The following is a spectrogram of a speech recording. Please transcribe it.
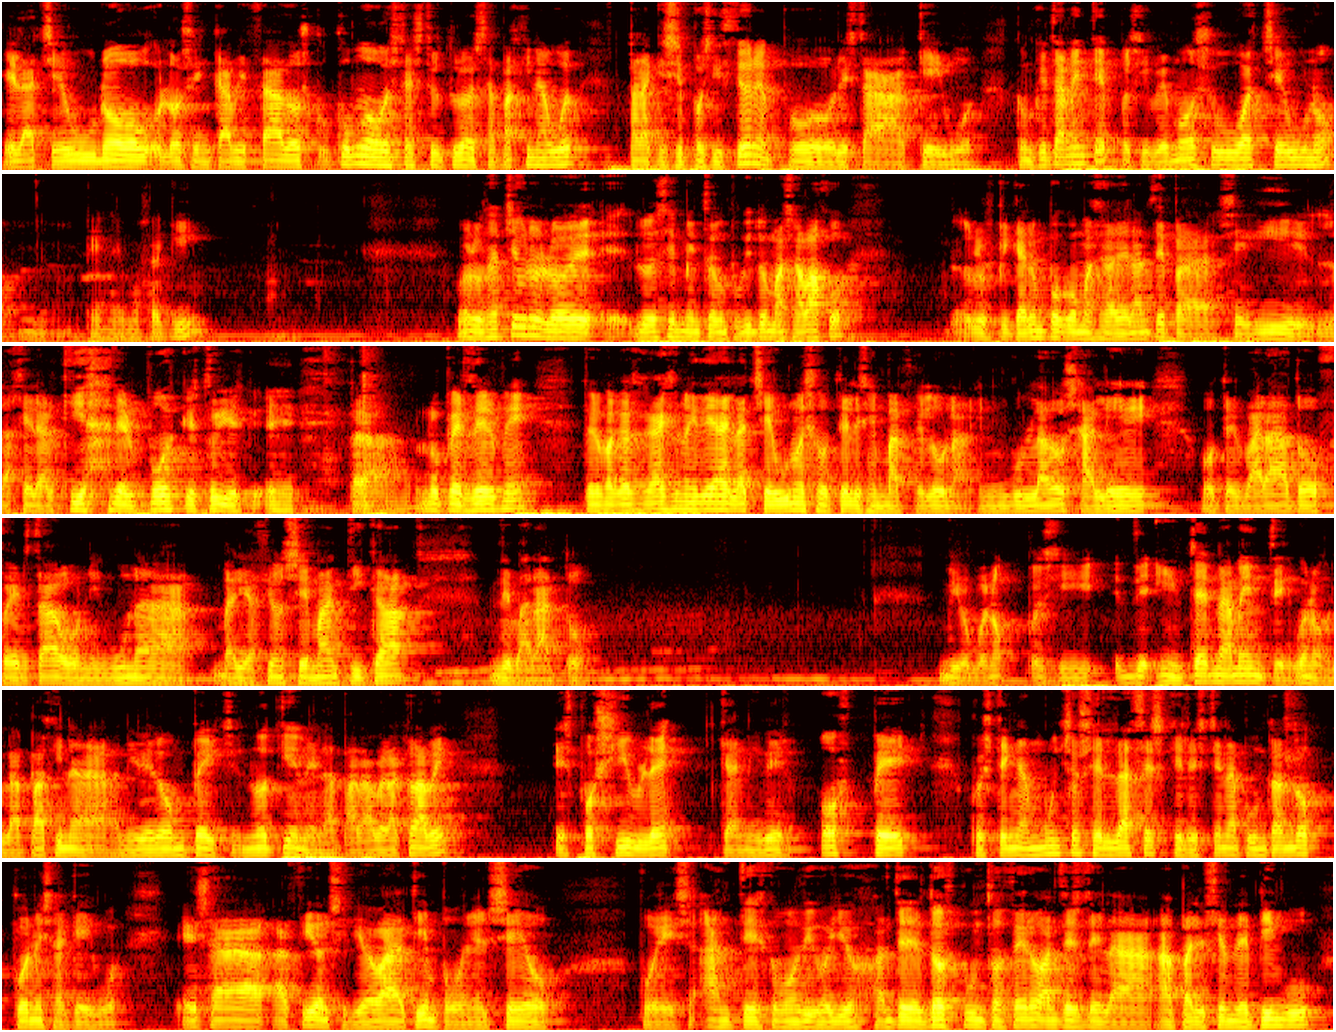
el H1, los encabezados? ¿Cómo está estructurada esta página web para que se posicione por esta keyword? Concretamente, pues si vemos su H1, que tenemos aquí, bueno, los H1 lo he, lo he segmentado un poquito más abajo, lo explicaré un poco más adelante para seguir la jerarquía del post que estoy eh, para no perderme pero para que os hagáis una idea el H1 es hoteles en Barcelona. En ningún lado sale hotel barato oferta o ninguna variación semántica de barato. Digo bueno pues si internamente bueno la página a nivel on page no tiene la palabra clave es posible que a nivel off page pues tengan muchos enlaces que le estén apuntando con esa keyword. Esa acción se llevaba tiempo en el SEO, pues antes, como digo yo, antes del 2.0, antes de la aparición de Pingu,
